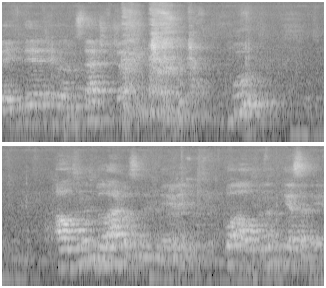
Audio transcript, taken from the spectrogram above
belki de ekonomistler çıkacak. Altının dolar bazındaki değeri, bu altının piyasa değeri.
